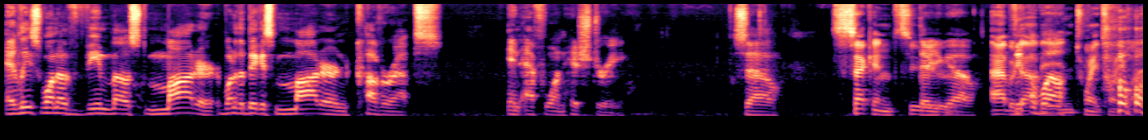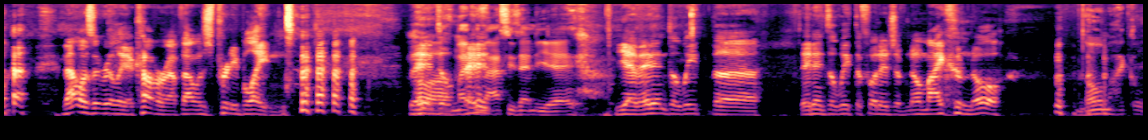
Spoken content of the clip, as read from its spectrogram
at least one of the most modern, one of the biggest modern cover ups in F1 history. So, Second to There you go. Abu The- Dhabi well- in 2021. that wasn't really a cover up, that was pretty blatant. they oh, del- Michael didn't- Masi's NDA. yeah, they didn't delete the they didn't delete the footage of no Michael no. No, Michael.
